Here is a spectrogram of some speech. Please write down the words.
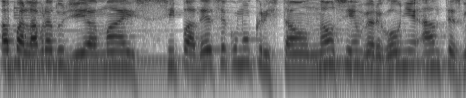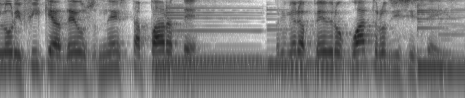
A palavra do dia, mas se padece como cristão, não se envergonhe, antes glorifique a Deus nesta parte. 1 Pedro 4,16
